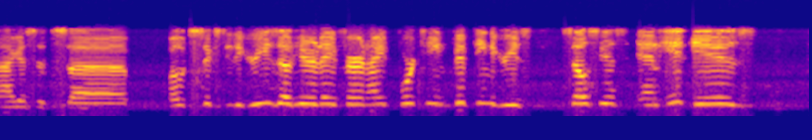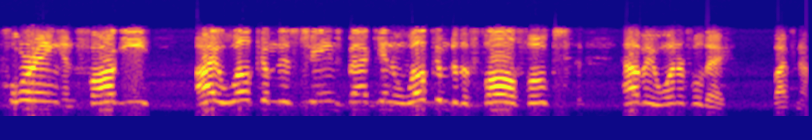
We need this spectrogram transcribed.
I guess it's uh, about 60 degrees out here today, Fahrenheit, 14, 15 degrees Celsius, and it is pouring and foggy. I welcome this change back in. Welcome to the fall, folks. Have a wonderful day. Bye for now.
